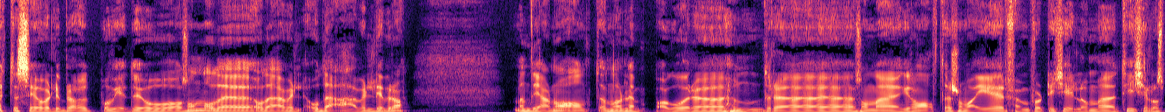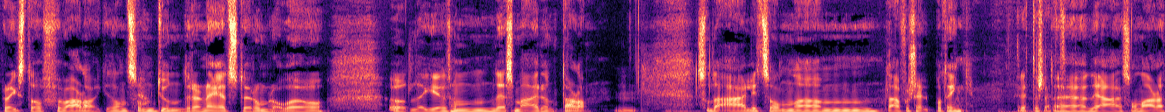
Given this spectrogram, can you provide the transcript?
dette ser jo veldig bra ut på video og sånn, og og og det er veldig bra. Men det er noe annet enn å lempe av gårde 100 eh, sånne granater som veier 45 kilo med 10 kilo sprengstoff hver, da, som dundrer ned i et større område og ødelegger det som er rundt der. Mm. Så det er litt sånn um, Det er forskjell på ting. Rett og slett. Det, det er, sånn er det.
